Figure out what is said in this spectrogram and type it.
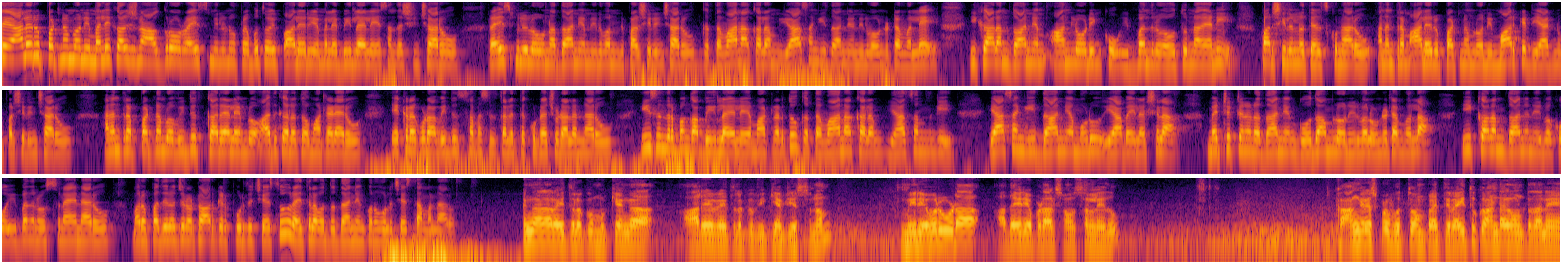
చూస్తే ఆలేరుపట్నంలోని Mallikarjuna agro rice మిల్లును ప్రభుత్వ పాలేరు ఎమ్మెల్యే బీలాలే సందర్శించారు. రైస్ మిల్లులో ఉన్న ధాన్యం నిల్వను పరిశీలించారు. గత వానాకాలం యాసంగి ధాన్యం నిల్వ ఉండటం వల్లే ఈ కాలం ధాన్యం ఆన్లోడింగ్కు ఇబ్బందులు అవుతున్నాయని పరిశీలనలో తెలుసుకున్నారు. అనంతరం ఆలేరుపట్నంలోని మార్కెట్ యార్డ్ను పరిశీలించారు. అనంతరం పట్నంలో విద్యుత్ కార్యాలయంలో అధికారులతో మాట్లాడారు. ఎక్కడ కూడా విద్యుత్ సమస్యలు తలెత్తకుండా చూడాలన్నారు. ఈ సందర్భంగా బీర్లాయలే మాట్లాడుతూ గత వానాకాలం యాసంగి యాసంగి ధాన్యం మూడు యాభై లక్షల మెట్రిక్ టన్నుల ధాన్యం గోదాంలో నిల్వలు ఉండటం వల్ల ఈ కాలం ధాన్యం నిల్వకు ఇబ్బందులు వస్తున్నాయన్నారు. మరో పది రోజుల టార్గెట్ పూర్తి చేస్తూ రైతుల వద్ద ధాన్యం కొనుగోలు చేస్తామన్నారు. తెలంగాణ రైతులకు ముఖ్యంగా ఆర్ఏ రైతులకు విజ్ఞప్తి చేస్తున్నాం. మీరెవరు కూడా అధైర్యపడాల్సిన అవసరం లేదు. కాంగ్రెస్ ప్రభుత్వం ప్రతి రైతుకు అండగా ఉంటుందనే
